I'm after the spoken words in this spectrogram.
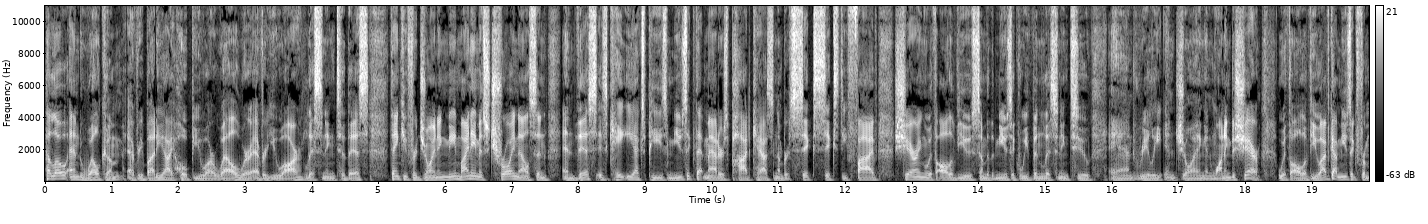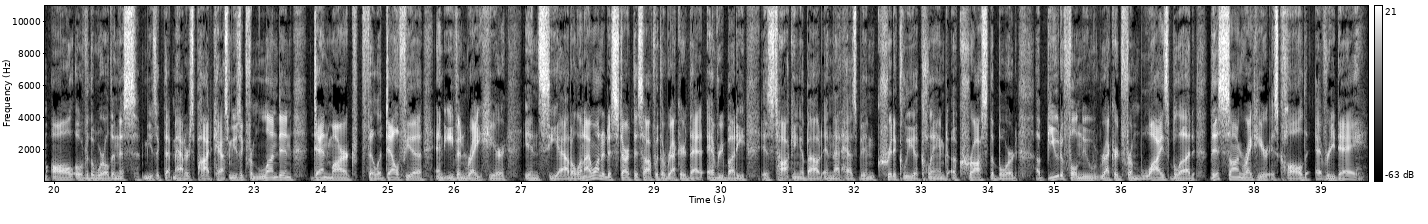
Hello and welcome, everybody. I hope you are well wherever you are listening to this. Thank you for joining me. My name is Troy Nelson, and this is KEXP's Music That Matters podcast number 665, sharing with all of you some of the music we've been listening to and really enjoying and wanting to share with all of you. I've got music from all over the world in this Music That Matters podcast music from London, Denmark, Philadelphia, and even right here in Seattle. And I wanted to start this off with a record that everybody is talking about and that has been critically acclaimed across the board. A beautiful new record from Weyes Blood. This song right here is called Every Day.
